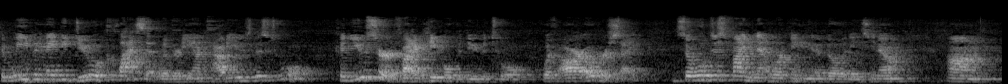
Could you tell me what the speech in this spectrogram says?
Could we even maybe do a class at Liberty on how to use this tool? Could you certify people to do the tool with our oversight? So we'll just find networking abilities, you know. Um,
